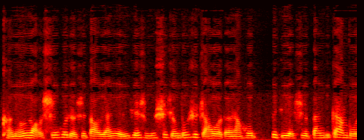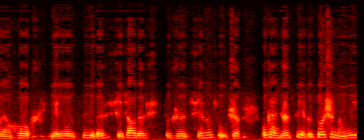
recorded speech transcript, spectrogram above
可能老师或者是导员有一些什么事情都是找我的，然后自己也是班级干部，然后也有自己的学校的就是学生组织，我感觉自己的做事能力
